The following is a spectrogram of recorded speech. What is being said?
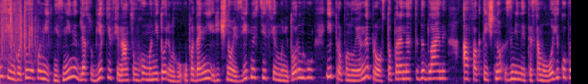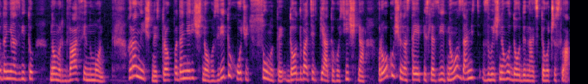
Мінфін готує помітні зміни для суб'єктів фінансового моніторингу у поданні річної звітності з фінмоніторингу і пропонує не просто перенести дедлайни, а фактично змінити саму логіку подання звіту номер 2 Фінмон. Граничний строк подання річного звіту хочуть сунути до 25 січня року, що настає після звітного замість звичного до 11 числа.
